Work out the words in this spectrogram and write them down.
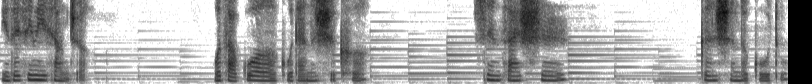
你在心里想着：“我早过了孤单的时刻，现在是更深的孤独。”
